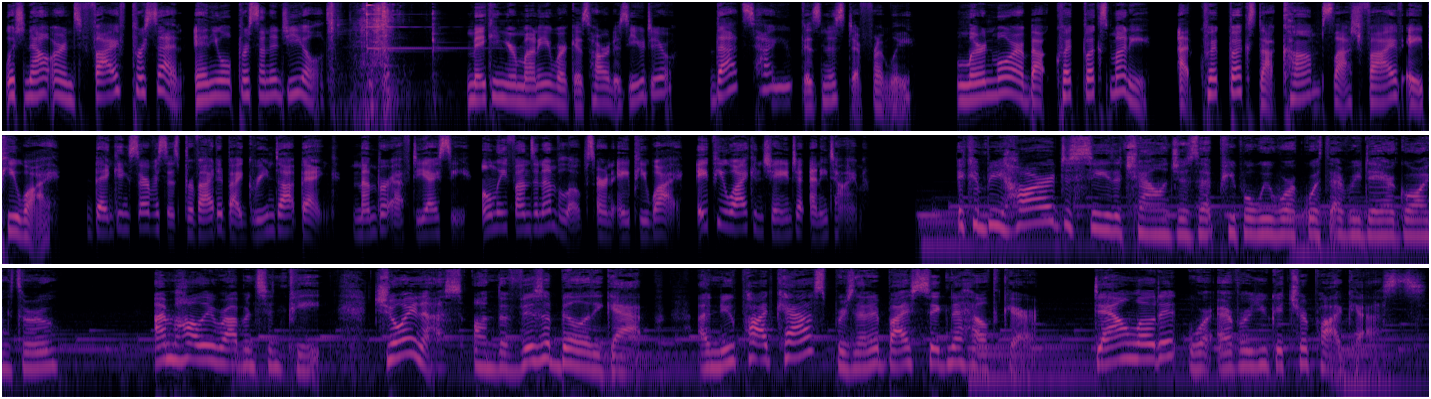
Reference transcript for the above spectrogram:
which now earns 5% annual percentage yield. Making your money work as hard as you do? That's how you business differently. Learn more about QuickBooks Money at quickbooks.com slash 5APY. Banking services provided by Green Dot Bank, member FDIC. Only funds and envelopes earn APY. APY can change at any time. It can be hard to see the challenges that people we work with every day are going through. I'm Holly Robinson Peete. Join us on The Visibility Gap, a new podcast presented by Cigna Healthcare. Download it wherever you get your podcasts.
